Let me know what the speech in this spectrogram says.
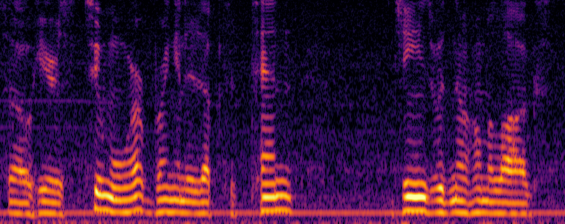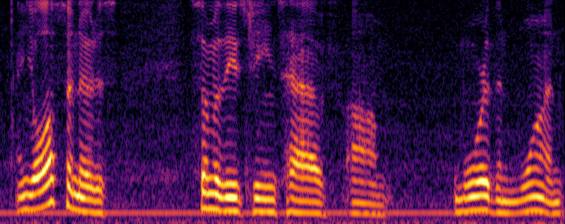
So here's two more bringing it up to 10 genes with no homologs. And you'll also notice some of these genes have um, more than one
